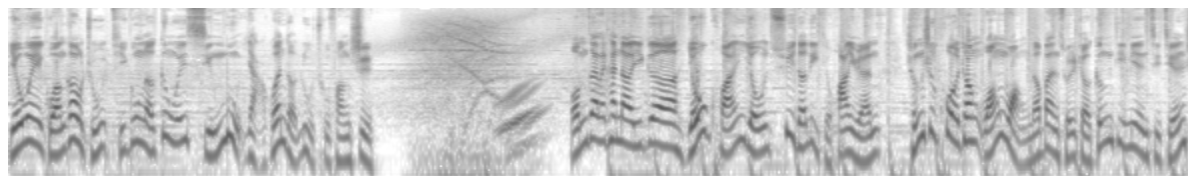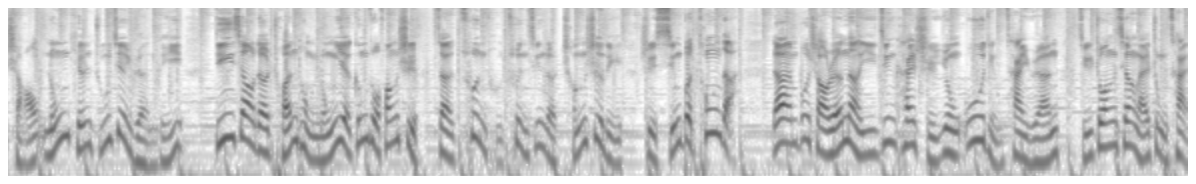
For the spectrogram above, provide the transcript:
也为广告主提供了更为醒目雅观的露出方式。我们再来看到一个有款有趣的立体花园。城市扩张往往呢伴随着耕地面积减少，农田逐渐远离，低效的传统农业耕作方式在寸土寸金的城市里是行不通的。但不少人呢已经开始用屋顶菜园及装箱来种菜，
